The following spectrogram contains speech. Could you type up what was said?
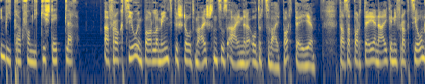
im Beitrag von Niki Stettler. Eine Fraktion im Parlament besteht meistens aus einer oder zwei Parteien. Dass eine Partei eine eigene Fraktion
